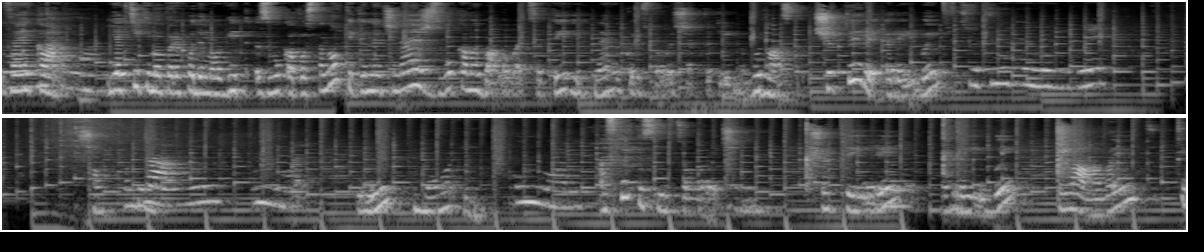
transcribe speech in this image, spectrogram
зайка. Як тільки ми переходимо від звука постановки, ти починаєш звуками балуватися. Ти їх не використовуєш як потрібно. Будь ласка, чотири риби. Чотири риби Що? плавають у морі. У морі. У морі. А скільки слів в цьому реченні? Чотири риби плавають у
